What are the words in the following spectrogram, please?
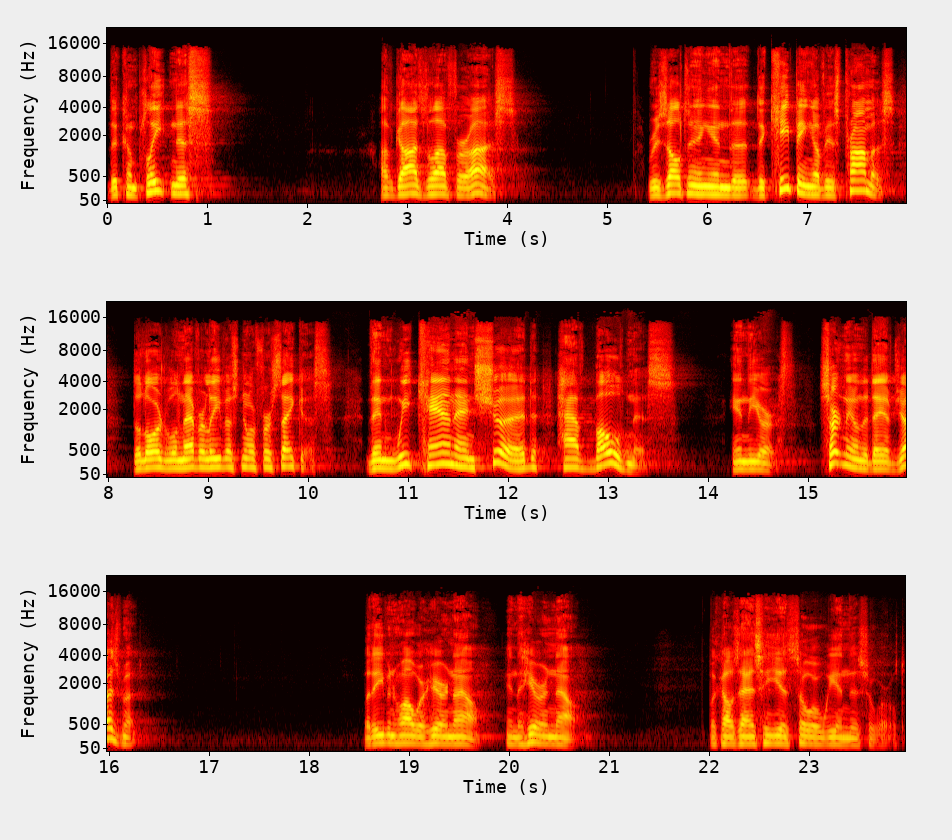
the completeness of God's love for us, resulting in the, the keeping of His promise, the Lord will never leave us nor forsake us, then we can and should have boldness in the earth. Certainly on the day of judgment, but even while we're here now, in the here and now. Because as He is, so are we in this world.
